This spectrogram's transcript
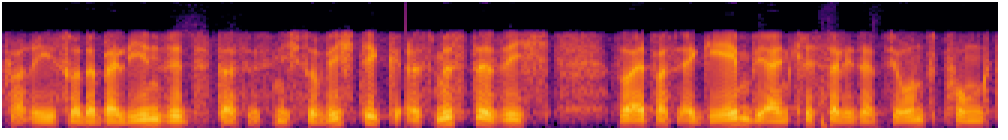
Paris oder Berlin sitzt, das ist nicht so wichtig. Es müsste sich so etwas ergeben wie ein Kristallisationspunkt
